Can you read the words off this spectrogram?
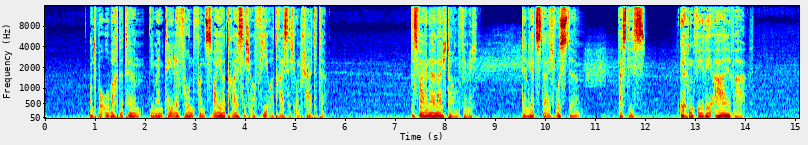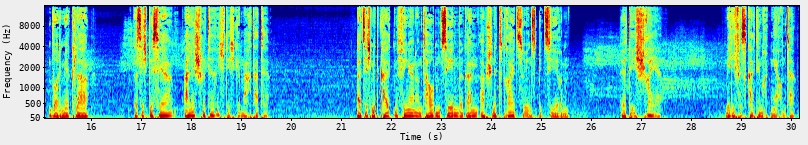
und beobachtete, wie mein Telefon von 2.30 Uhr auf 4.30 Uhr umschaltete. Das war eine Erleichterung für mich, denn jetzt, da ich wusste, dass dies irgendwie real war, wurde mir klar, dass ich bisher alle Schritte richtig gemacht hatte. Als ich mit kalten Fingern und tauben Zähnen begann, Abschnitt 3 zu inspizieren, hörte ich Schreie. Mir lief es kalt den Rücken herunter.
